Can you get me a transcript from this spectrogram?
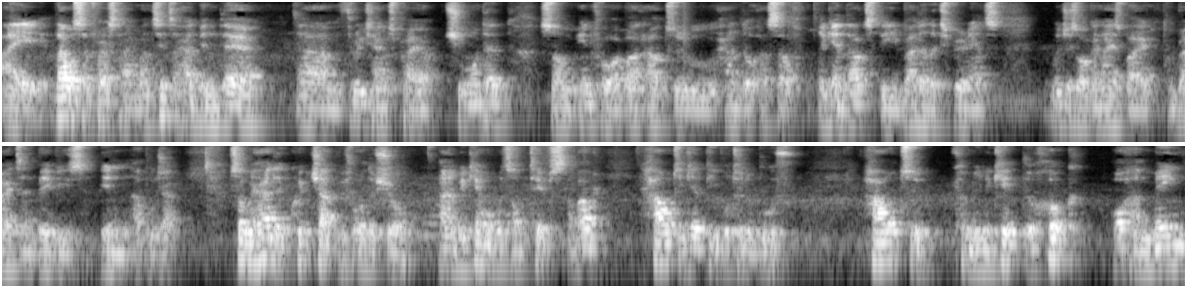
I that was the first time, and since I had been there um, three times prior, she wanted some info about how to handle herself. Again, that's the bridal experience, which is organized by Brides and Babies in Abuja. So we had a quick chat before the show, and we came up with some tips about how to get people to the booth, how to communicate the hook or her main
